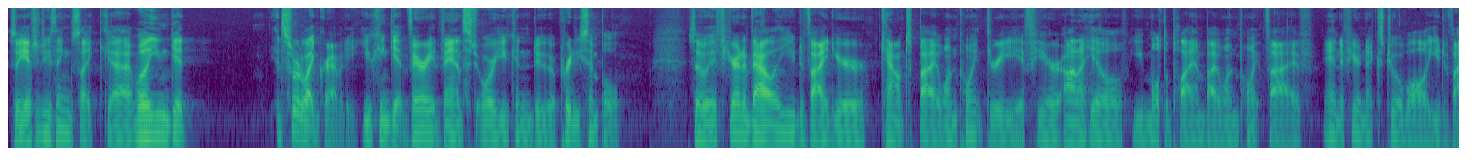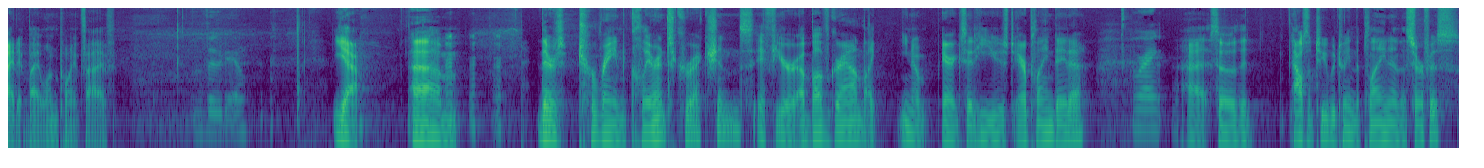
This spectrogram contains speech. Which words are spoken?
So you have to do things like, uh, well, you can get, it's sort of like gravity. You can get very advanced, or you can do a pretty simple. So if you're in a valley, you divide your counts by 1.3. If you're on a hill, you multiply them by 1.5. And if you're next to a wall, you divide it by 1.5. Voodoo. Yeah. Um, there's terrain clearance corrections if you're above ground. Like, you know, Eric said he used airplane data. Right. Uh, so the altitude between the plane and the surface,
